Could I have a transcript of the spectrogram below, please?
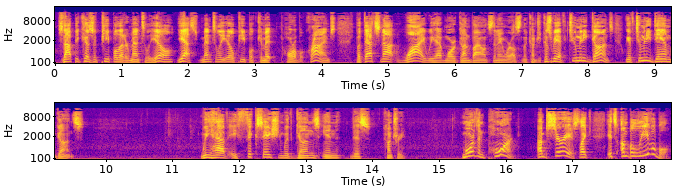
It's not because of people that are mentally ill. Yes, mentally ill people commit horrible crimes, but that's not why we have more gun violence than anywhere else in the country. Because we have too many guns. We have too many damn guns. We have a fixation with guns in this country. More than porn. I'm serious. Like, it's unbelievable.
